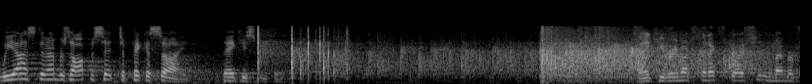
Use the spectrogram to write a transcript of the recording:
We ask the members opposite to pick a side. Thank you, Speaker. Thank you very much. The next question, the member for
